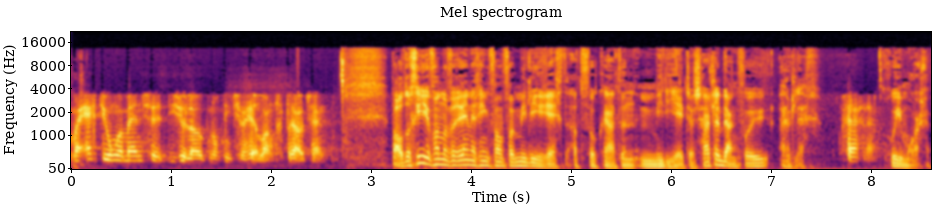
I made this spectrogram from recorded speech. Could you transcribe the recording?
Maar echt jonge mensen, die zullen ook nog niet zo heel lang getrouwd zijn. Paul de Gier van de Vereniging van Familierecht, Advocaten Mediators. Hartelijk dank voor uw uitleg. Graag gedaan. Goedemorgen.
